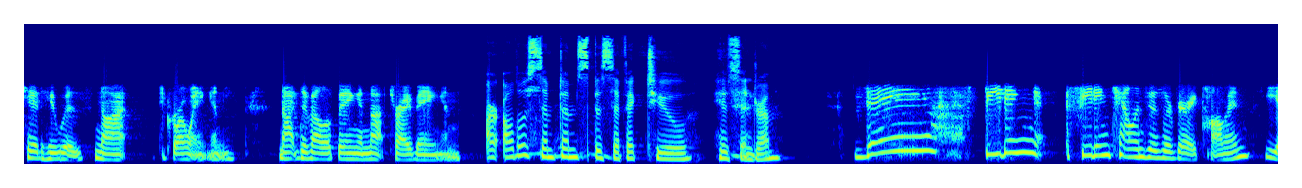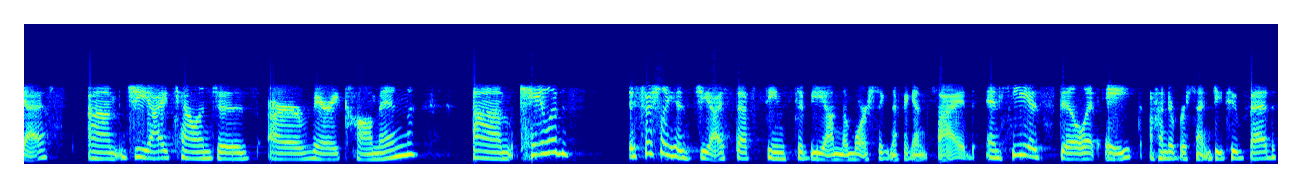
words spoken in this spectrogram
kid who was not growing and not developing and not thriving, and are all those symptoms specific to his syndrome? They feeding feeding challenges are very common. Yes, um, GI challenges are very common. Um, Caleb's especially his GI stuff seems to be on the more significant side. And he is still at eight, 100% G tube fed.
